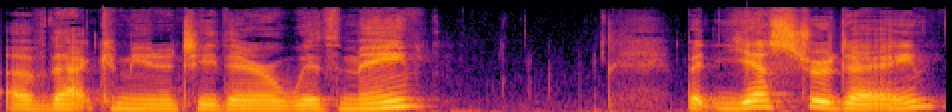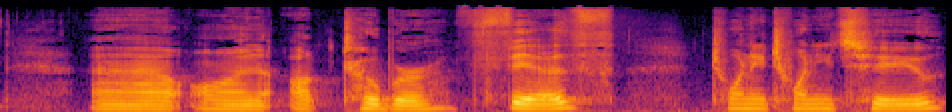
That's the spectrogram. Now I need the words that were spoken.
of that community there with me. But yesterday, uh, on October 5th, 2022,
